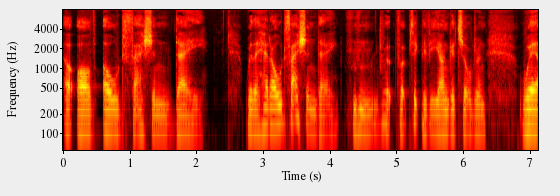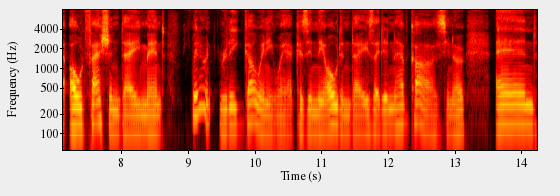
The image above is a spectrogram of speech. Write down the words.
of old fashioned day, where they had old fashioned day, for, particularly for younger children, where old fashioned day meant we don't really go anywhere because in the olden days they didn't have cars, you know, and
